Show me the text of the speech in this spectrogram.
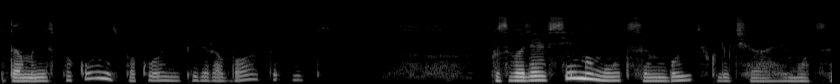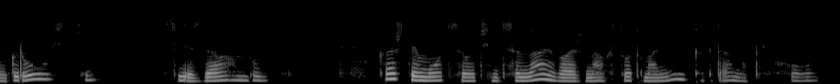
И там они спокойно, спокойно перерабатываются, позволяя всем эмоциям быть, включая эмоции грусти, слезам быть. Каждая эмоция очень цена и важна в тот момент, когда она приходит.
